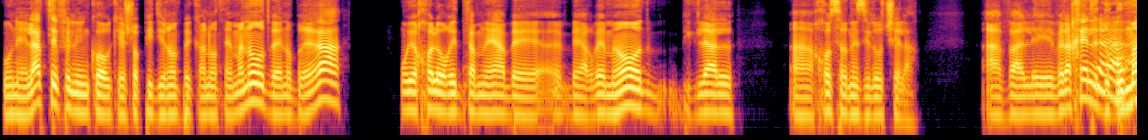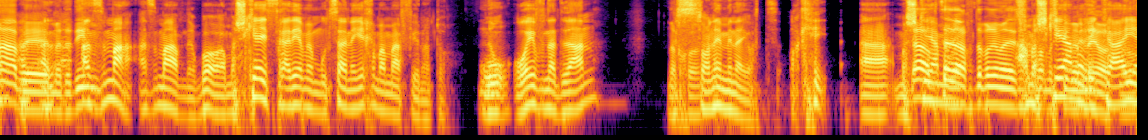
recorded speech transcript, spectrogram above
הוא נאלץ לפעמים למכור כי יש לו פדיונות בקרנות נאמנות ואין לו ברירה, הוא יכול להוריד את המניה בהרבה מאוד בגלל החוסר נזילות שלה. אבל, אה, ולכן לדוגמה במדדים, אז מה, אז מה, אבנר, בוא, המשקיע הישראלי הממוצע, אני אגיד לכם מה מאפיין אותו. הוא אוהב נדל"ן, נכון. ושונא מניות, אוקיי? המשקיע לא, המשקיע האמריקאי.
